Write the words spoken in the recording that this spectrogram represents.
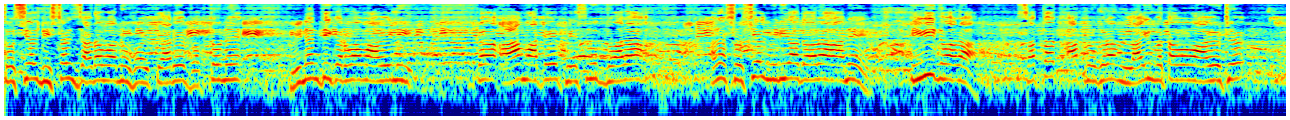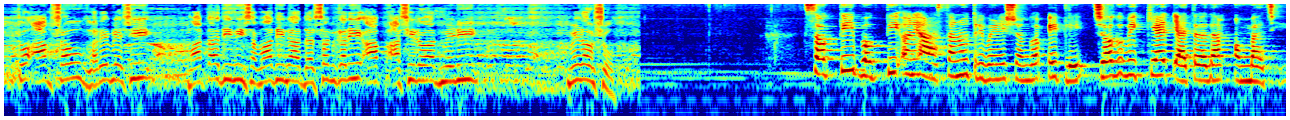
સોશિયલ ડિસ્ટન્સ જાળવવાનું હોય, ત્યારે ભક્તોને વિનંતી કરવામાં આવેલી કે આ માટે ફેસબુક દ્વારા અને સોશિયલ મીડિયા દ્વારા અને ટીવી દ્વારા સતત આ પ્રોગ્રામ લાઈવ બતાવવામાં આવ્યો છે. તો આપ સૌ ઘરે બેસી માતાજીની સમાધિના દર્શન કરી આપ આશીર્વાદ મેળવી મેળવશો. શક્તિ, ભક્તિ અને આસ્થાનું ત્રિવેણી સંગમ એટલે જગવિખ્યાત યાત્રાધામ અંબાજી,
